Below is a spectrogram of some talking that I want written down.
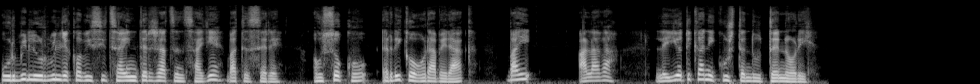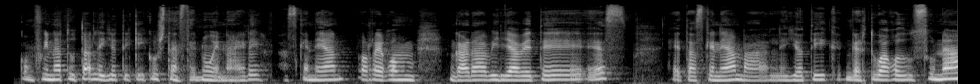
Hurbil hurbileko bizitza interesatzen zaie batez ere auzoko herriko gora berak, bai, ala da, leiotikan ikusten duten hori. Konfinatuta leiotik ikusten zenuena ere. Azkenean, horregon gara bilabete ez, eta azkenean, ba, leiotik gertuago duzuna,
